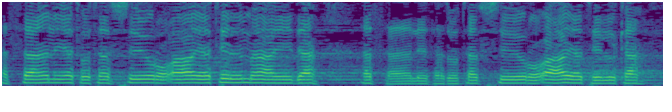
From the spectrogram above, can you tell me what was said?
الثانية تفسير آية المائدة الثالثة تفسير آية الكهف.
